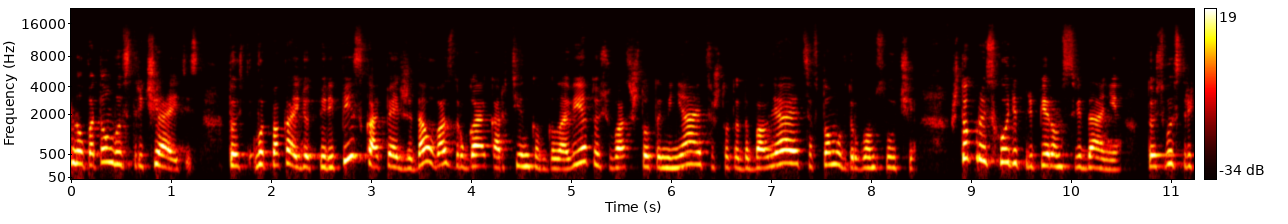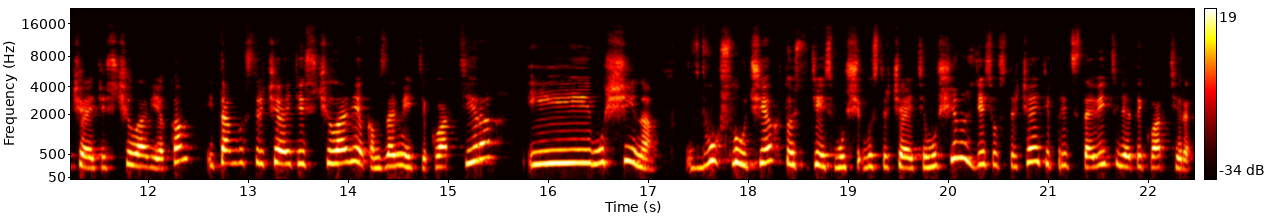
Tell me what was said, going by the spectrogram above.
но потом вы встречаетесь. То есть вот пока идет переписка, опять же, да, у вас другая картинка в голове, то есть у вас что-то меняется, что-то добавляется в том и в другом случае. Что происходит при первом свидании? То есть вы встречаетесь с человеком, и там вы встречаетесь с человеком, заметьте, квартира и мужчина. В двух случаях, то есть здесь вы встречаете мужчину, здесь вы встречаете представителя этой квартиры,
